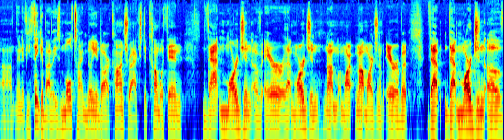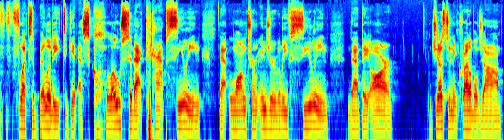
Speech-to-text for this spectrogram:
Um, and if you think about it, these multi-million dollar contracts to come within that margin of error, that margin not not margin of error, but that that margin of flexibility to get as close to that cap ceiling, that long-term injury relief ceiling that they are. Just an incredible job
